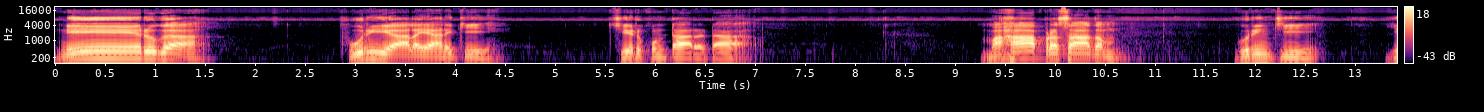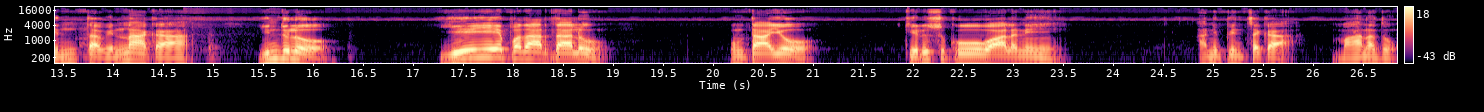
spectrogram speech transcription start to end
నేరుగా పూరి ఆలయానికి చేరుకుంటారట. మహాప్రసాదం గురించి ఇంత విన్నాక ఇందులో ఏ ఏ పదార్థాలు ఉంటాయో తెలుసుకోవాలని అనిపించక మానదు.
